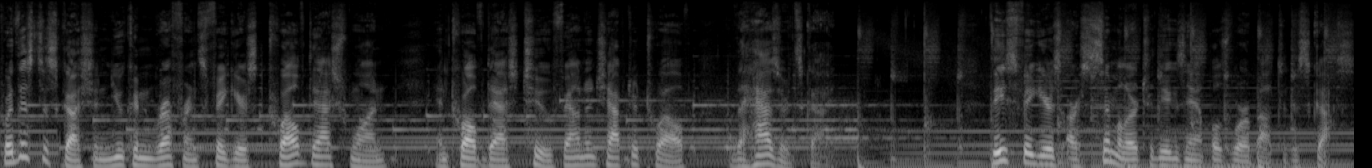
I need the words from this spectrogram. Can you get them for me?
For this discussion, you can reference figures 12-1 and 12-2 found in Chapter 12 of the Hazards Guide. These figures are similar to the examples we're about to discuss.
